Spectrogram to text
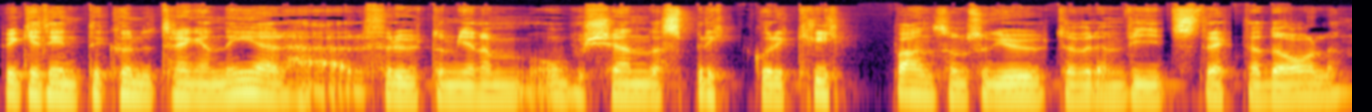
vilket inte kunde tränga ner här förutom genom okända sprickor i klippan som såg ut över den vidsträckta dalen.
